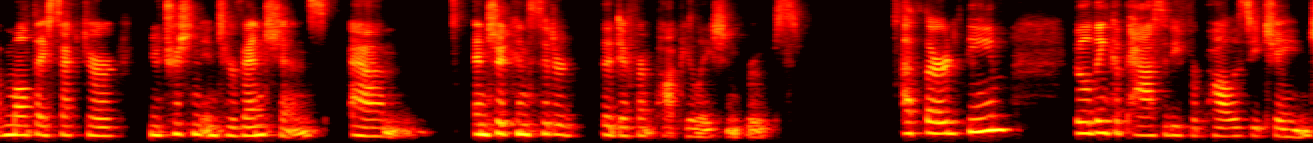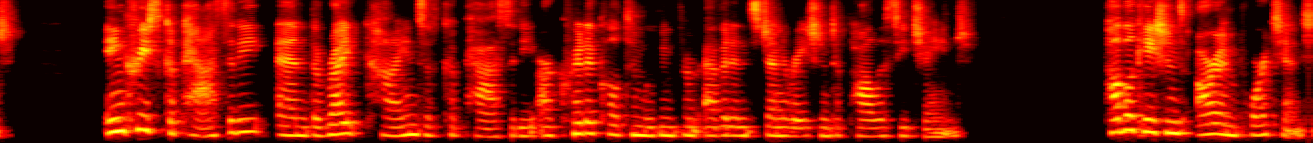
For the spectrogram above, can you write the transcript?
of multi sector nutrition interventions um, and should consider the different population groups. A third theme building capacity for policy change. Increased capacity and the right kinds of capacity are critical to moving from evidence generation to policy change. Publications are important,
